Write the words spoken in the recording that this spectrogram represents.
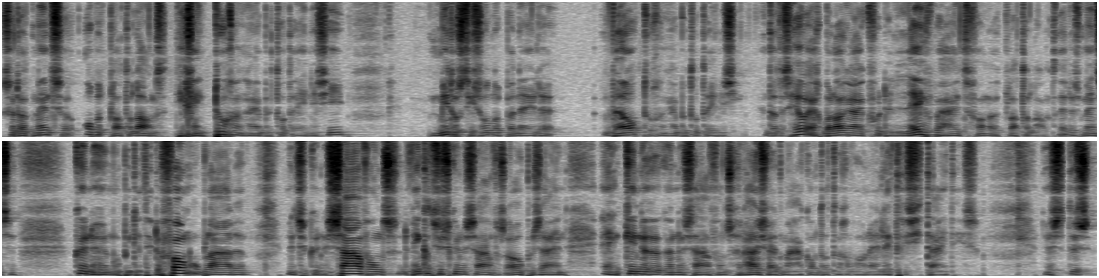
zodat mensen op het platteland die geen toegang hebben tot energie, middels die zonnepanelen wel toegang hebben tot energie. En dat is heel erg belangrijk voor de leefbaarheid van het platteland. Dus mensen kunnen hun mobiele telefoon opladen. Mensen kunnen s'avonds, de winkeltjes kunnen s'avonds open zijn. En kinderen kunnen s'avonds hun huiswerk maken omdat er gewoon elektriciteit is. Dus, dus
